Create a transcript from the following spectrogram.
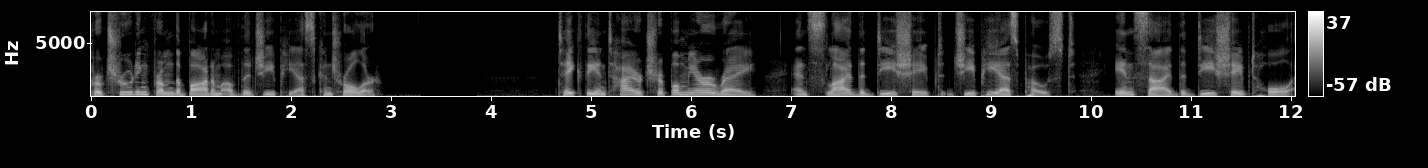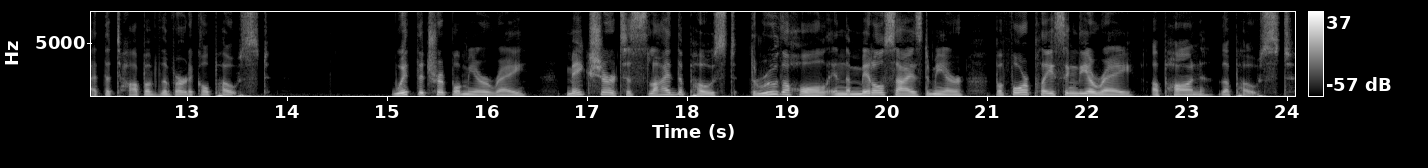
protruding from the bottom of the GPS controller. Take the entire triple mirror array and slide the D-shaped GPS post inside the D-shaped hole at the top of the vertical post. With the triple mirror array, make sure to slide the post through the hole in the middle-sized mirror before placing the array upon the post.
